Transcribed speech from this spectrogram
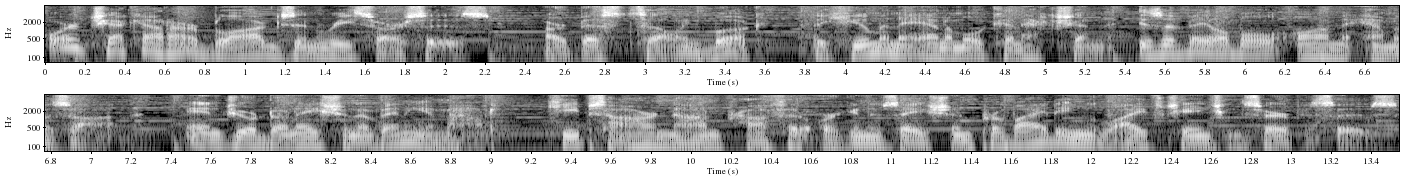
or check out our blogs and resources. Our best selling book, The Human Animal Connection, is available on Amazon, and your donation of any amount keeps our nonprofit organization providing life changing services.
